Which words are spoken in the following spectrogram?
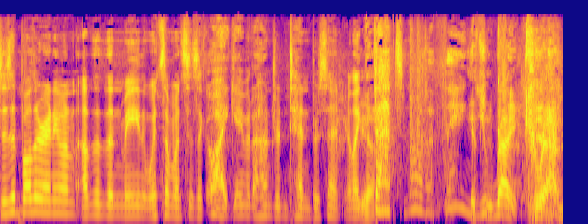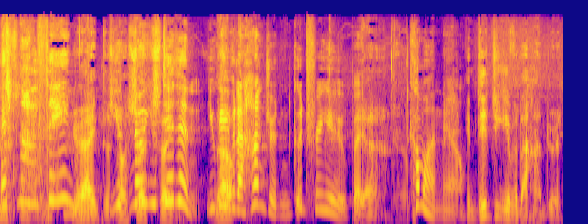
Does it bother anyone other than me that when someone says like, "Oh, I gave it 110 percent," you're like, Yeah. "That's not a thing." It's You- right, correct. That's not a thing. You're right, there's you, no such you thing. didn't. You No. gave it 100, and good for you. But Yeah. come on now. And did you give it a hundred?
